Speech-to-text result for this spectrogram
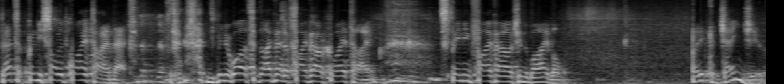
That's a pretty solid quiet time, that. it's been a while since I've had a five hour quiet time, spending five hours in the Bible. But it can change you.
